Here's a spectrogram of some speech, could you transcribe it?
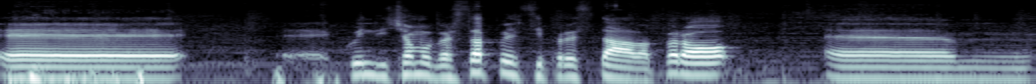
Eh, eh, quindi diciamo Verstappen si prestava, però ehm,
